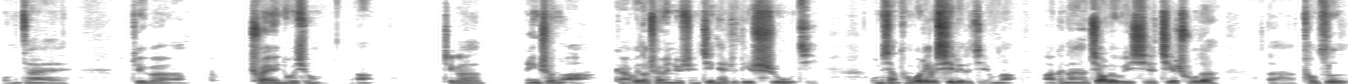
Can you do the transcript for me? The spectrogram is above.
我们在这个穿越牛熊啊这个名称啊改回到穿越牛熊，今天是第十五集，我们想通过这个系列的节目呢啊，跟大家交流一些杰出的。呃，投资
